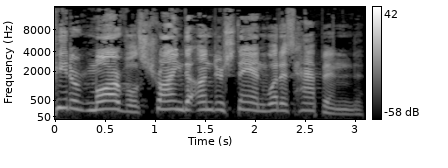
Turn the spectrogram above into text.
Peter marvels, trying to understand what has happened.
